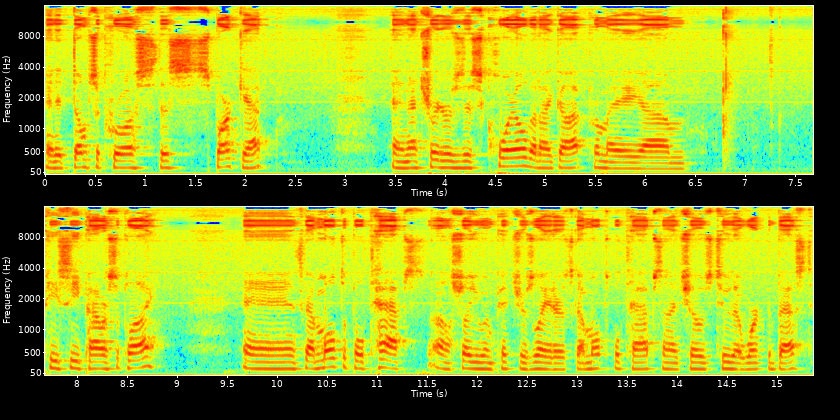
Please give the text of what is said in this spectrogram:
And it dumps across this spark gap. And that triggers this coil that I got from a um, PC power supply. And it's got multiple taps. I'll show you in pictures later. It's got multiple taps and I chose two that work the best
